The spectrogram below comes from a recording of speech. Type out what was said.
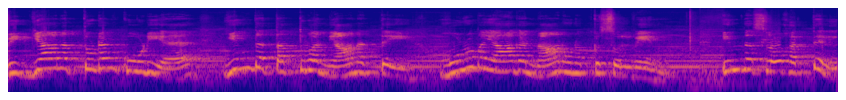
விஞ்ஞானத்துடன் கூடிய இந்த தத்துவ ஞானத்தை முழுமையாக நான் உனக்கு சொல்வேன் இந்த ஸ்லோகத்தில்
